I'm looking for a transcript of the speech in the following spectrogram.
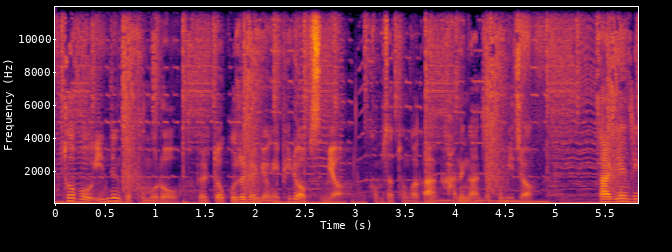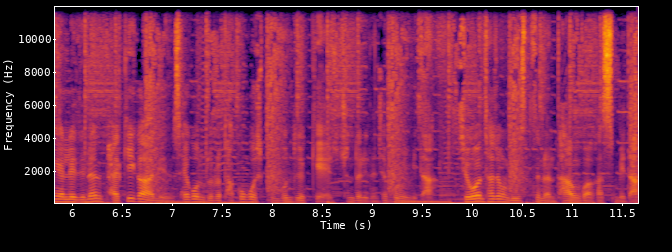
국토부 인증 제품으로 별도 구조 변경이 필요 없으며 검사 통과가 가능한 제품이죠. 자기 인증 LED는 밝기가 아닌 색온도를 바꾸고 싶은 분들께 추천드리는 제품입니다. 지원 차종 리스트는 다음과 같습니다.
